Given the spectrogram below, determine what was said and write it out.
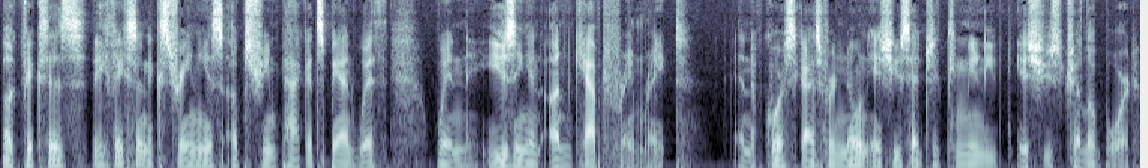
Bug fixes they fixed an extraneous upstream packets bandwidth when using an uncapped frame rate. And of course, guys, for known issues, head to the community issues Trello board.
